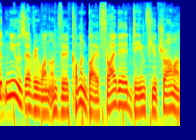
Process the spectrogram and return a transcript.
Good news, everyone, und willkommen bei Friday, dem Futurama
